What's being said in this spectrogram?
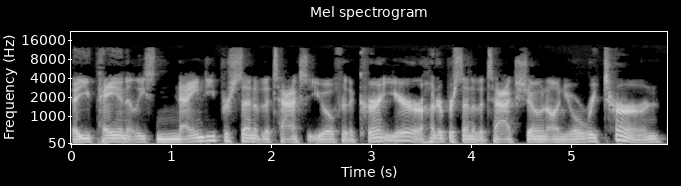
that you pay in at least 90% of the tax that you owe for the current year or 100% of the tax shown on your return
